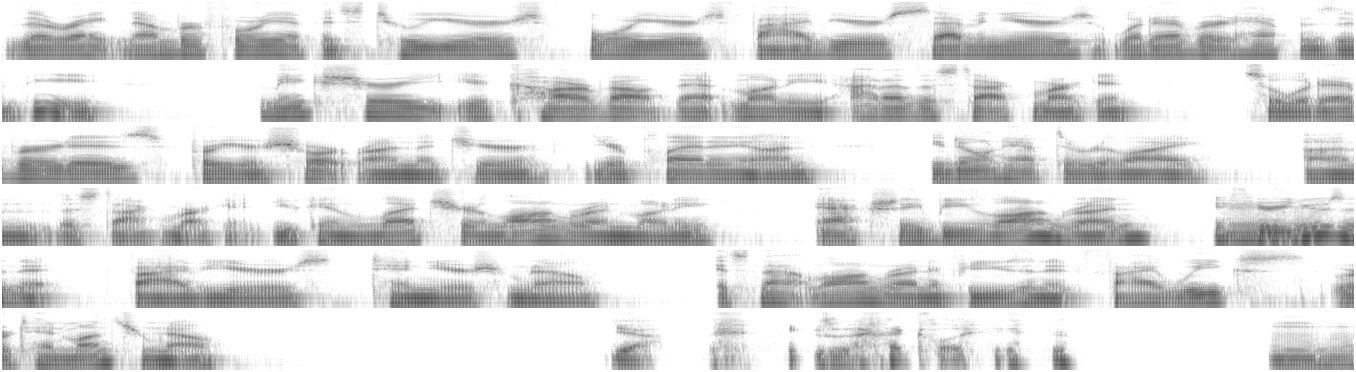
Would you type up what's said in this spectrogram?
the right number for you, if it's two years, four years, five years, seven years, whatever it happens to be, make sure you carve out that money out of the stock market. So whatever it is for your short run that you're you're planning on, you don't have to rely on the stock market. You can let your long run money actually be long run if you're Mhm. using it five years, ten years from now. It's not long run if you're using it five weeks or ten months from now. Yeah, exactly. Mm-hmm.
